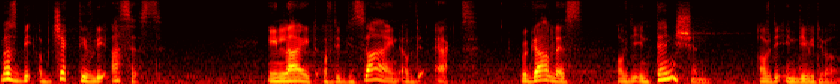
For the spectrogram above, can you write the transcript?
must be objectively assessed in light of the design of the act, regardless of the intention of the individual.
